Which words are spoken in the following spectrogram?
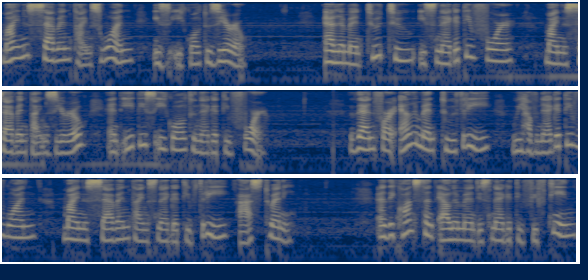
minus 7 times 1 is equal to 0. Element 2, 2 is negative 4 minus 7 times 0 and it is equal to negative 4. Then for element 2, 3, we have negative 1 minus 7 times negative 3 as 20. And the constant element is negative 15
